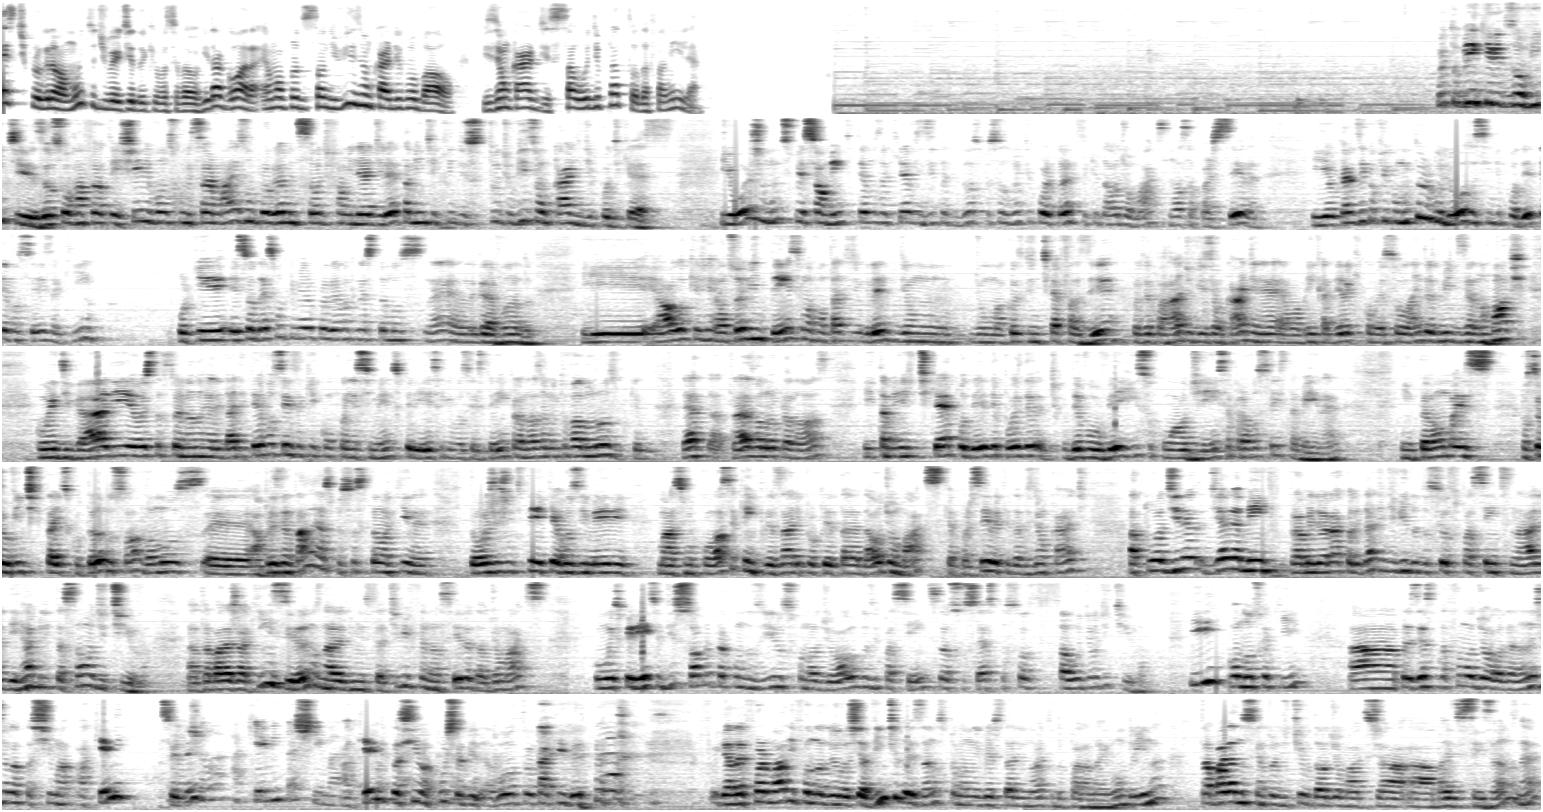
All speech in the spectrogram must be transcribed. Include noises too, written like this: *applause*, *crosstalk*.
Este programa muito divertido que você vai ouvir agora é uma produção de Vision Card Global. Vision Card, saúde para toda a família. Muito bem, queridos ouvintes, eu sou Rafael Teixeira e vamos começar mais um programa de saúde familiar diretamente aqui do estúdio Vision Card de Podcasts. E hoje, muito especialmente, temos aqui a visita de duas pessoas muito importantes aqui da Audiomax, nossa parceira, e eu quero dizer que eu fico muito orgulhoso assim, de poder ter vocês aqui, porque esse é o 11 programa que nós estamos né, gravando. E é algo que gente, é um sonho intenso, uma vontade de grande de, um, de uma coisa que a gente quer fazer. Por exemplo, a Rádio Vision Card né, é uma brincadeira que começou lá em 2019 *laughs* com o Edgar e hoje está se tornando realidade. Ter vocês aqui com conhecimento, experiência que vocês têm, para nós é muito valoroso, porque né, traz valor para nós e também a gente quer poder depois de, tipo, devolver isso com audiência para vocês também, né? Então, mas você ouvinte que está escutando só, vamos é, apresentar né, as pessoas que estão aqui, né? Então hoje a gente tem aqui a Rosimeire Máximo Costa, que é empresária e proprietária da Audiomax, que é parceira aqui da Vision Card, atua diariamente para melhorar a qualidade de vida dos seus pacientes na área de reabilitação auditiva. Ela trabalha já há 15 anos na área administrativa e financeira da Audiomax, com experiência de sobra para conduzir os fonoaudiólogos e pacientes ao sucesso da sua saúde auditiva. E conosco aqui a presença da fonoaudióloga Angela Tashima Akemi. Acertei? Angela Akemi Tashima. Akemi Tashima, puxa vida, vou trocar aqui dele. *laughs* Ela é formada em fonoaudiologia há 22 anos pela Universidade Norte do Paraná, em Londrina. Trabalha no Centro Auditivo da Audiomax já há mais de 6 anos, né?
